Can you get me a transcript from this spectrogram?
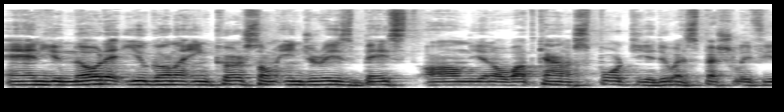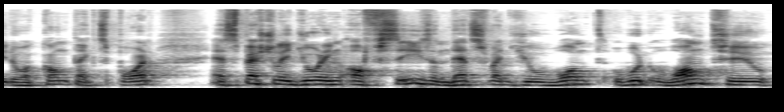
and you know that you're going to incur some injuries based on, you know, what kind of sport you do, especially if you do a contact sport, especially during off season. That's what you want, would want to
